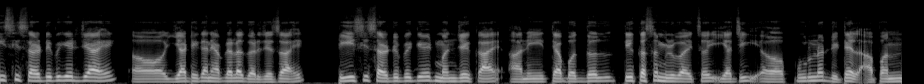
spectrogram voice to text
ई सी सर्टिफिकेट जे आहे या ठिकाणी आपल्याला गरजेचं आहे. टी सी सर्टिफिकेट म्हणजे काय आणि त्याबद्दल ते कसं मिळवायचं याची पूर्ण डिटेल आपण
